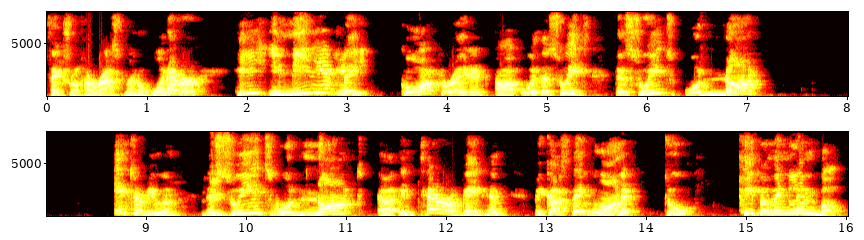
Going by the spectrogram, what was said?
sexual harassment or whatever, he immediately cooperated uh, with the Swedes. The Swedes would not interview him. The. Swedes would not uh, interrogate him because they wanted to keep him in limbo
